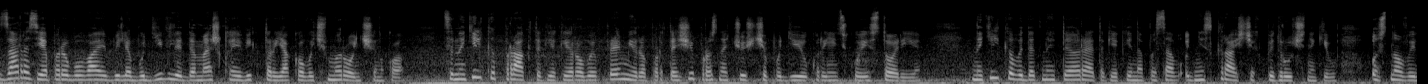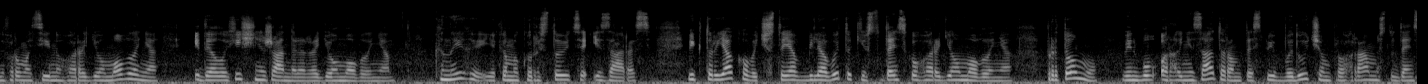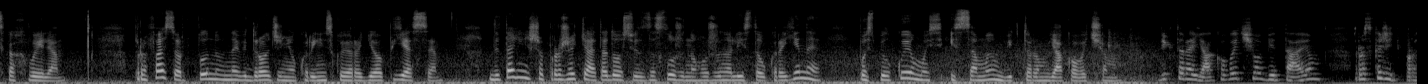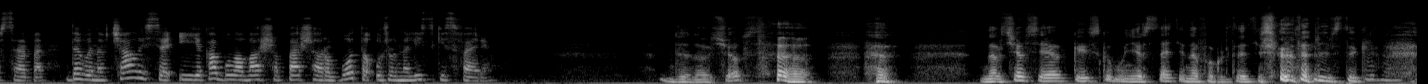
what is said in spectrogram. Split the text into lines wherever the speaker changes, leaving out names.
Зараз я перебуваю біля будівлі, де мешкає Віктор Якович Миронченко. Це не тільки практик, який робив прямі репортажі про значущі події української історії, не тільки видатний теоретик, який написав одні з кращих підручників основи інформаційного радіомовлення, ідеологічні жанри радіомовлення. Книги, якими користуються і зараз, Віктор Якович стояв біля витоків студентського радіомовлення. При тому він був організатором та співведучим програми Студентська хвиля. Професор вплинув на відродження української радіоп'єси. Детальніше про життя та досвід заслуженого журналіста України поспілкуємось із самим Віктором Яковичем. Віктора Яковичу, вітаю. Розкажіть про себе, де ви навчалися і яка була ваша перша робота у журналістській сфері?
Де навчався? Навчався я в Київському університеті на факультеті журналістики.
